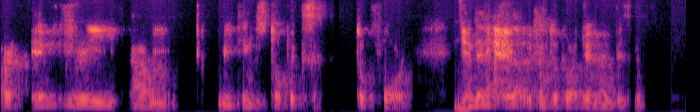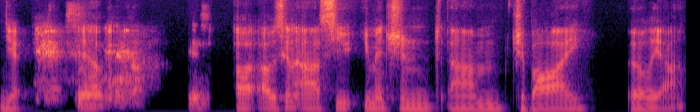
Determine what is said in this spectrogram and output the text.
are every um, meeting's topics, top four. Yeah. And then after that, we can talk about general business. Yeah. So, now, yes. I was going to ask you, you mentioned um, Dubai earlier.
